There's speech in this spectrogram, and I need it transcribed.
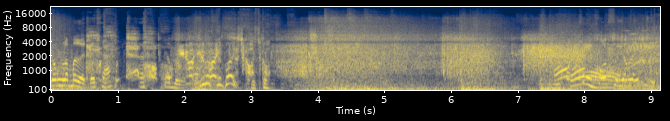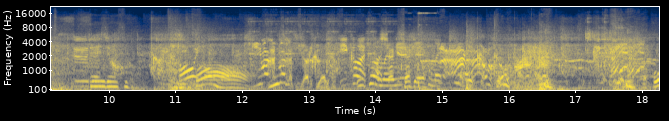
จงระเบิดไปซะเออระเบิด 先輩確か โอ้ยโคตรเสียวเลยพี่ 充電する 今がやるやる行くわ行くわทำไม シャケ ทำไมโอ้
